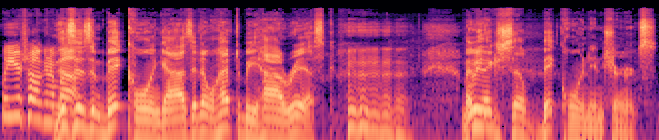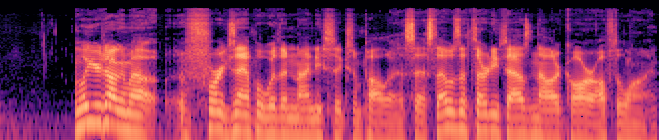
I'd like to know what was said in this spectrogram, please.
Well, you're talking about This isn't Bitcoin, guys. It don't have to be high risk. Maybe they could sell Bitcoin insurance. Well, you're talking about, for example, with a '96 Impala SS, that was a thirty thousand dollar car off the line.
